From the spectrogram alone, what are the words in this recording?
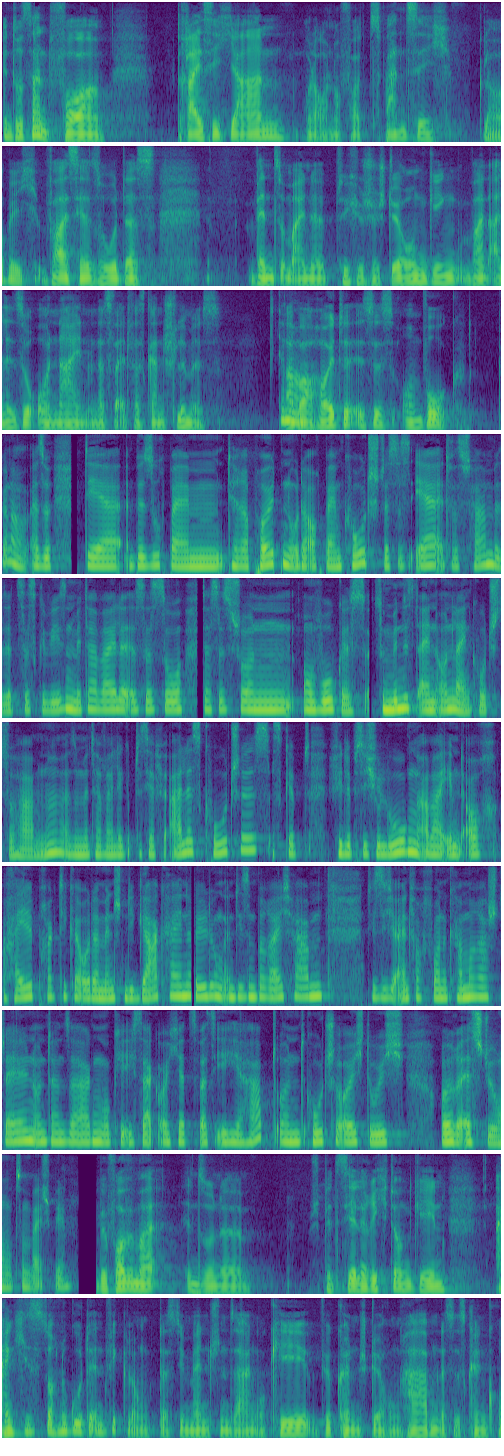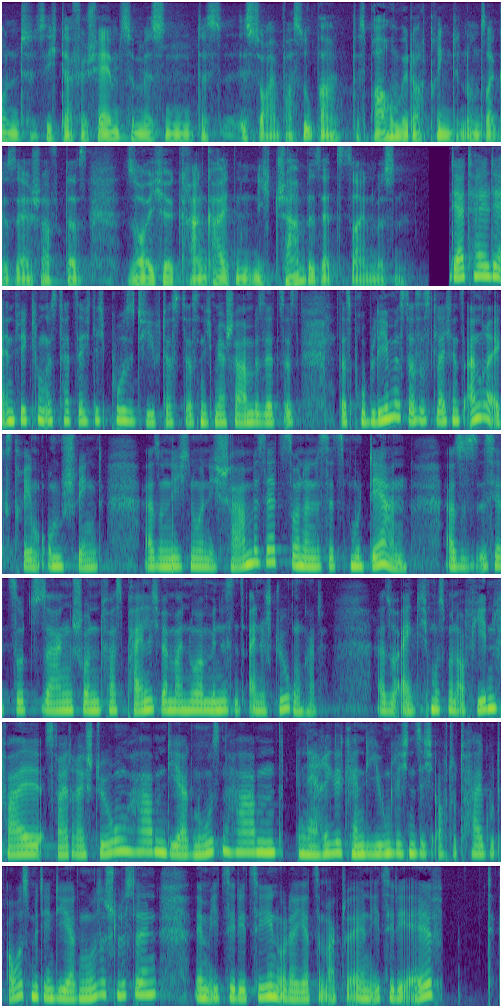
Interessant. Vor 30 Jahren oder auch noch vor 20, glaube ich, war es ja so, dass wenn es um eine psychische Störung ging, waren alle so, oh nein, und das war etwas ganz Schlimmes. Genau. Aber heute ist es en vogue. Genau, also der Besuch beim Therapeuten oder auch beim Coach, das ist eher etwas Schambesetztes gewesen. Mittlerweile ist es so, dass es schon en vogue ist, zumindest einen Online-Coach zu haben. Ne? Also mittlerweile gibt es ja für alles Coaches. Es gibt viele Psychologen, aber eben auch Heilpraktiker oder Menschen, die gar keine Bildung in diesem Bereich haben, die sich einfach vor eine Kamera stellen und dann sagen, okay, ich sage euch jetzt, was ihr hier habt und coache euch durch eure Essstörung zum Beispiel. Bevor wir mal in so eine spezielle Richtung gehen, eigentlich ist es doch eine gute Entwicklung, dass die Menschen sagen, okay, wir können Störungen haben, das ist kein Grund, sich dafür schämen zu müssen, das ist doch einfach super. Das brauchen wir doch dringend in unserer Gesellschaft, dass solche Krankheiten nicht schambesetzt sein müssen. Der Teil der Entwicklung ist tatsächlich positiv, dass das nicht mehr schambesetzt ist. Das Problem ist, dass es gleich ins andere Extrem umschwingt. Also nicht nur nicht schambesetzt, sondern es ist jetzt modern. Also es ist jetzt sozusagen schon fast peinlich, wenn man nur mindestens eine Störung hat. Also eigentlich muss man auf jeden Fall zwei, drei Störungen haben, Diagnosen haben. In der Regel kennen die Jugendlichen sich auch total gut aus mit den Diagnoseschlüsseln im ICD-10 oder jetzt im aktuellen ICD-11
